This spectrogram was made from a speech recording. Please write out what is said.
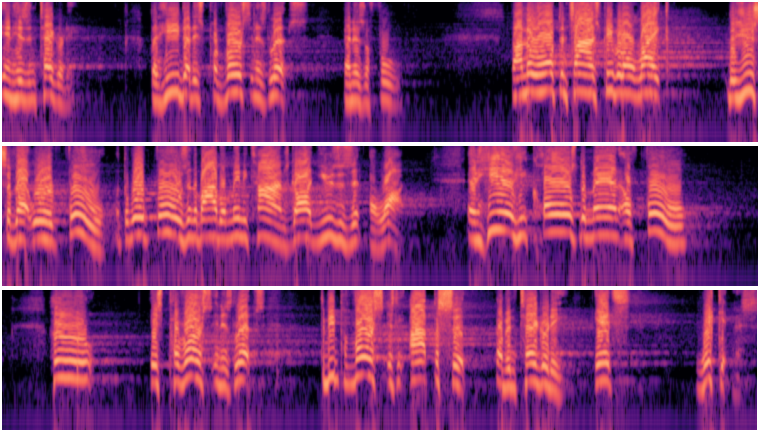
in his integrity than he that is perverse in his lips and is a fool. I know oftentimes people don't like the use of that word fool, but the word fool is in the Bible many times. God uses it a lot. And here he calls the man a fool who is perverse in his lips. To be perverse is the opposite of integrity. It's wickedness.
